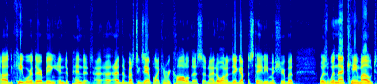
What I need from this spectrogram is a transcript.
uh, the key word there being independent. the best example I can recall of this, and I don't want to dig up the stadium issue, but was when that came out.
